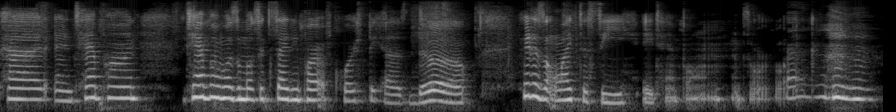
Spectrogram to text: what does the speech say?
pad, and tampon. The tampon was the most exciting part, of course, because duh. Who doesn't like to see a tampon? Horrible.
